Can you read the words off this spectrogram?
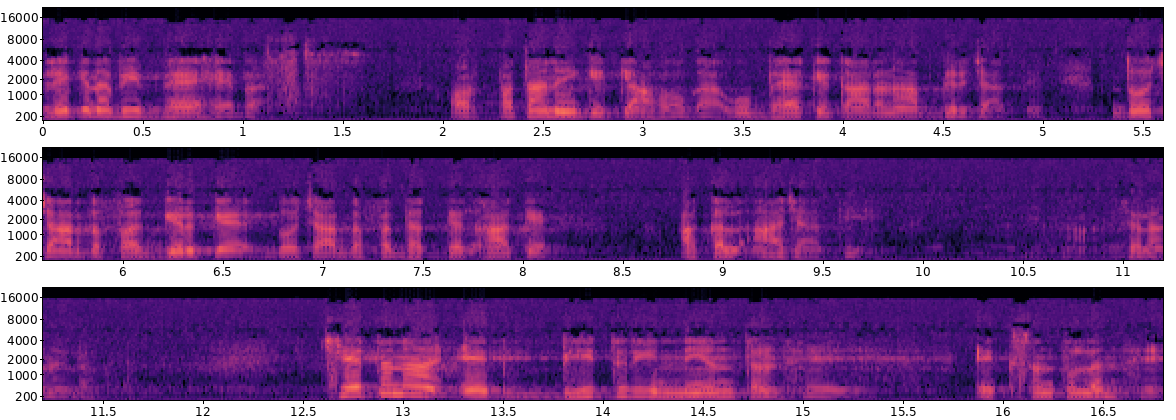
लेकिन अभी भय है बस। और पता नहीं कि क्या होगा। वो भय के कारण आप गिर जाते हैं। दो चार दफ़ा गिर के, दो चार दफ़ा धक्के खा के, अकल आ जाती चलाने लगते चेतना एक भीतरी नियंत्रण है, एक संतुलन है।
